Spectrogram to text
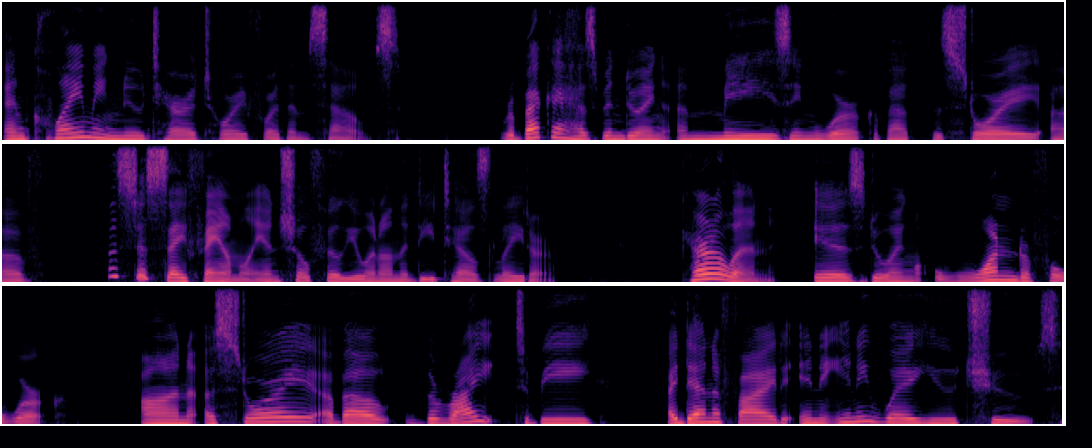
and claiming new territory for themselves. Rebecca has been doing amazing work about the story of, let's just say, family, and she'll fill you in on the details later. Carolyn is doing wonderful work on a story about the right to be identified in any way you choose.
